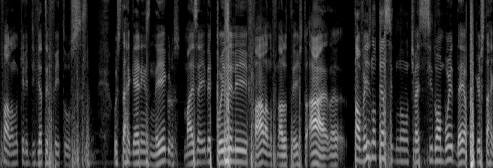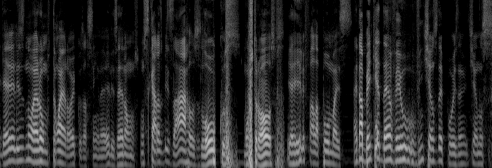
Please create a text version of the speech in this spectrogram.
Falando que ele devia ter feito os, os Targaryens negros, mas aí depois ele fala no final do texto, ah, talvez não, tenha sido, não tivesse sido uma boa ideia, porque os Targaryen eles não eram tão heróicos assim, né? Eles eram uns caras bizarros, loucos, monstruosos. E aí ele fala, pô, mas ainda bem que a ideia veio 20 anos depois, né? 20 anos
